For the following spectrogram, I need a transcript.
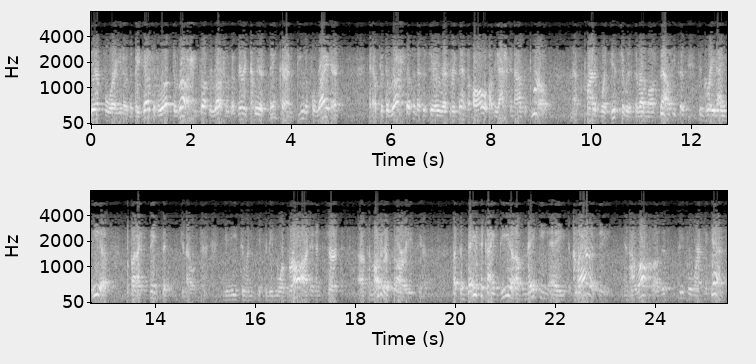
therefore, you know, the Beit Joseph loved the Rosh. He thought the Rosh was a very clear thinker and beautiful writer, you know, but the Rosh doesn't necessarily represent all of the Ashkenazic world. And that's part of what Isserles, the Rabbah felt. He said, it's a great idea, but I think that, you know, you need to, need to be more broad and insert uh, some other authorities here. But the basic idea of making a clarity in halacha, this people weren't against.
